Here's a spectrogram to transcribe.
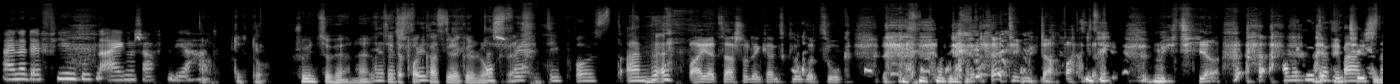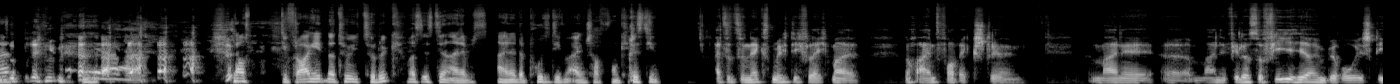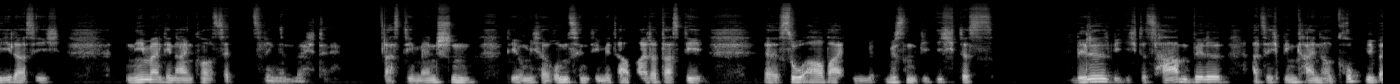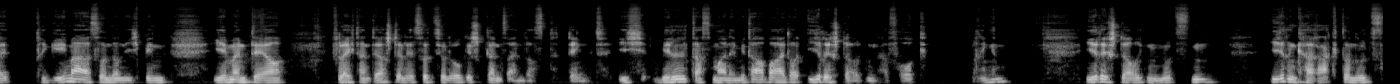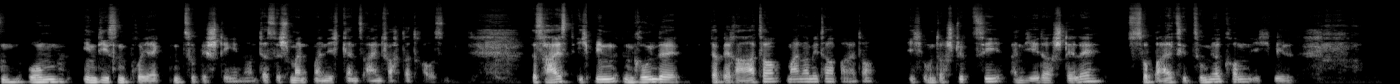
einer der vielen guten Eigenschaften, die er hat. Ja, Schön zu hören, ne? Ja, Hat sich der das Podcast wieder Da gelohnt. schwillt die Brust an. War jetzt ja schon ein ganz kluger Zug, die Mitarbeiterin mit hier an den Frage, Tisch ne? zu bringen. Ja. Klaus, die Frage geht natürlich zurück. Was ist denn eine, eine der positiven Eigenschaften von Christine? Also zunächst möchte ich vielleicht mal noch eins vorwegstellen. Meine, äh, meine Philosophie hier im Büro ist die, dass ich niemand in ein Korsett zwingen möchte. Dass die Menschen, die um mich herum sind, die Mitarbeiter, dass die äh, so arbeiten müssen, wie ich das will, wie ich das haben will. Also ich bin kein Herr Krupp wie bei Trigema, sondern ich bin jemand, der vielleicht an der Stelle soziologisch ganz anders denkt. Ich will, dass meine Mitarbeiter ihre Stärken hervorbringen, ihre Stärken nutzen, ihren Charakter nutzen, um in diesen Projekten zu bestehen. Und das ist manchmal nicht ganz einfach da draußen. Das heißt, ich bin im Grunde der Berater meiner Mitarbeiter. Ich unterstütze sie an jeder Stelle, sobald sie zu mir kommen. Ich will,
